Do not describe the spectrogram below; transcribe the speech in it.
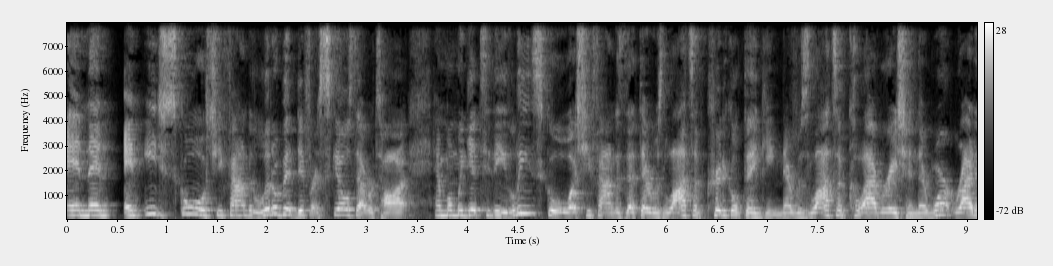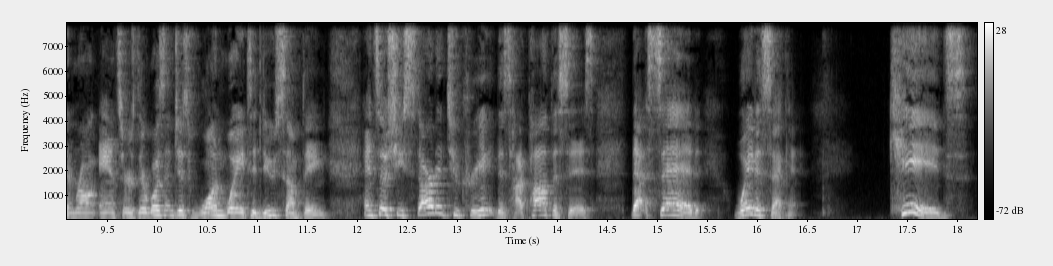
And then in each school, she found a little bit different skills that were taught. And when we get to the elite school, what she found is that there was lots of critical thinking. There was lots of collaboration. There weren't right and wrong answers. There wasn't just one way to do something. And so she started to create this hypothesis that said, wait a second. Kids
